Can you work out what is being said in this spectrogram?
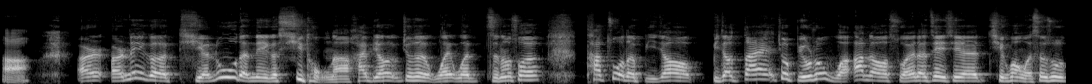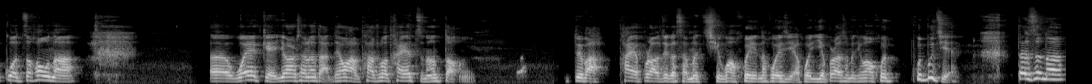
啊，而而那个铁路的那个系统呢，还比较，就是我我只能说，它做的比较比较呆，就比如说我按照所谓的这些情况，我申诉过之后呢。呃，我也给幺二三零打电话了，他说他也只能等，对吧？他也不知道这个什么情况会那会解，会也不知道什么情况会会不解。但是呢，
